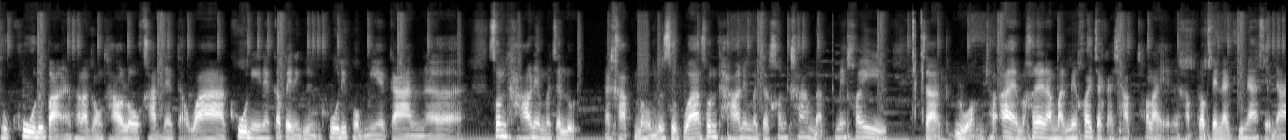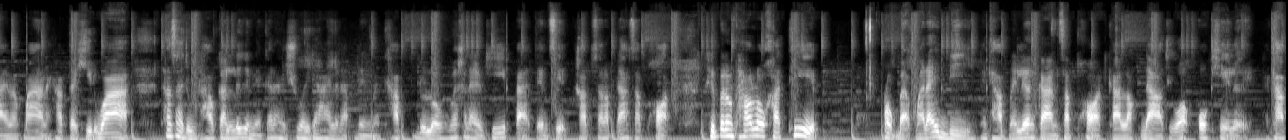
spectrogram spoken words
ทุกคู่หรือเปล่านะสำหรับรองเท้าโลคัสเนี่ยแต่ว่าคู่นี้เนี่ยก็เป็นอีกหนึ่งคู่ที่ผมมีอาการส้นเท้าเนี่ยมันจะหลุดนะครับผมรู้สึกว่าส้นเท้าเนี่ยมันจะค่อนข้างแบบไม่ค่อยจะหลวมเท่าไหร่ไม่ค่อยได้มันไม่ค่อยจะกระชับเท่าไหร่นะครับก็เป็นอะไรที่น่าเสียดายมากๆนะครับแต่คิดว่าถ้าใส่ถุงเท้ากันลื่นเนี่ยก็น่าจะช่วยได้ระดับหนึ่งนะครับดูรวมให้คะแนนอยู่ที่ 8 เต็ม 10 ครับสำหรับด้านซัพพอร์ตถือเป็นรองเท้าโลคัสที่ ออกแบบมาได้ดีนะครับในเรื่องการซัพพอร์ตการล็อกดาวน์ถือว่าโอเคเลยนะครับ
